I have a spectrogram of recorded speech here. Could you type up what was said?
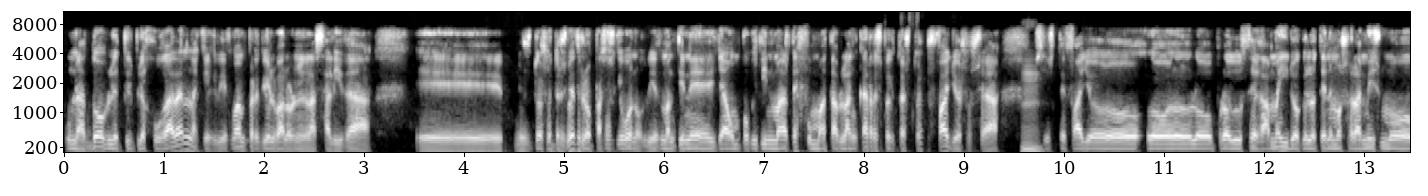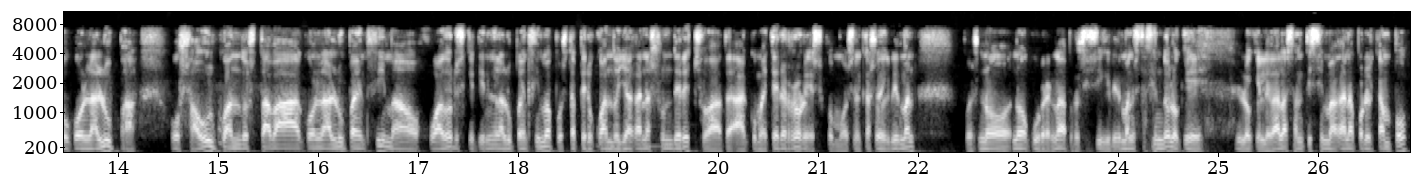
una, doble, triple jugada en la que Griezmann perdió el balón en la salida eh, pues dos o tres veces. Lo que pasa es que, bueno, Griezmann tiene ya un poquitín más de fumata blanca respecto a estos fallos. O sea, Mm. si este fallo lo, lo produce Gameiro, que lo tenemos ahora mismo con la lupa, o Saúl cuando estaba con la lupa encima, o jugadores que tienen la lupa encima, pues está, pero cuando ya ganas un derecho a, a cometer errores, como es el caso de Griezmann, pues no, no ocurre nada. Pero sí, sí, Griezmann está haciendo lo que, lo que le da la santísima gana por el campo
